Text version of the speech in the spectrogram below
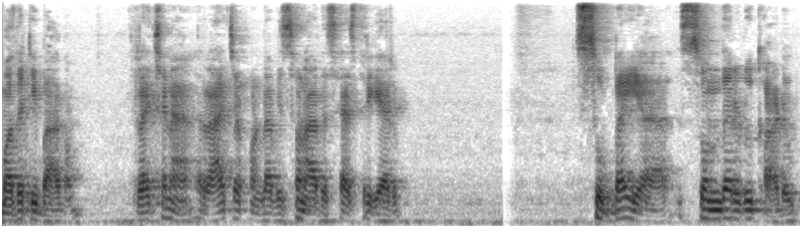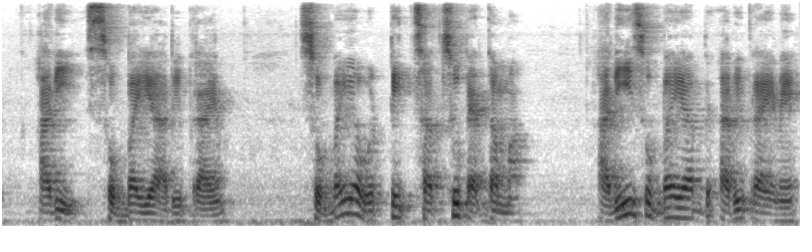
మొదటి భాగం. రచన రాచకొండ విశ్వనాథ శాస్త్రి గారు. సుబ్బయ్య సుందరుడు కాడు. అది సుబ్బయ్య అభిప్రాయం. సుబ్బయ్య ఒట్టి చచ్చు పెద్దమ్మ. అది సుబ్బయ్య అభిప్రాయమే.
